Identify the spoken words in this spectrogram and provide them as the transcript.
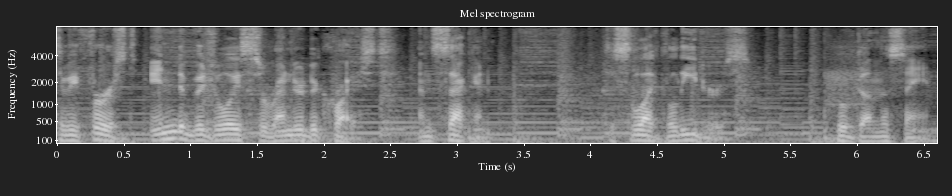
to be first individually surrendered to Christ, and second, to select leaders who have done the same.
